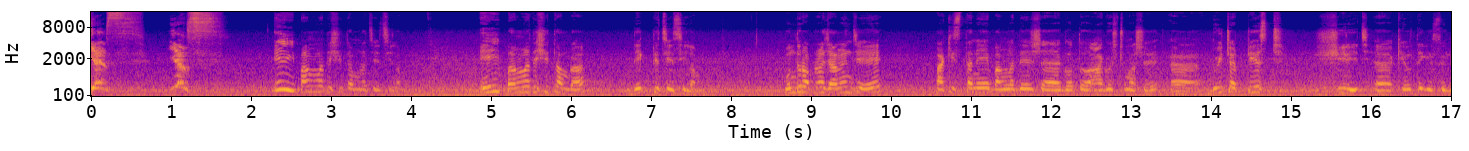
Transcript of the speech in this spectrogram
ইয়েস ইয়েস এই বাংলাদেশি তো আমরা চেয়েছিলাম। এই বাংলাদেশি তো আমরা দেখতে চেয়েছিলাম। বন্ধুরা, আপনারা জানেন যে পাকিস্তানে বাংলাদেশ গত আগস্ট মাসে দুইটা টেস্ট সিরিজ খেলতে গেছিল।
